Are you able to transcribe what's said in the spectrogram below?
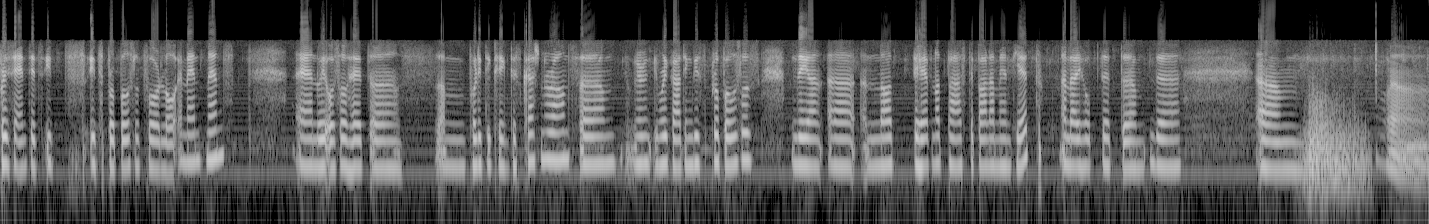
presented its its proposal for law amendments, and we also had uh, some political discussion rounds um, regarding these proposals. They are uh, not, they have not passed the parliament yet and I hope that um, the um, uh,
